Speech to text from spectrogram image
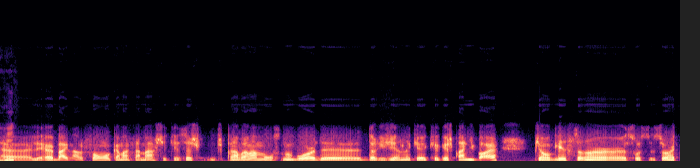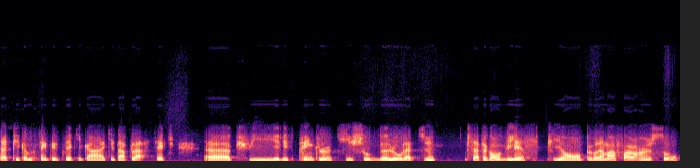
Euh, le airbag, dans le fond, comment ça marche, c'est que ça, je, prends vraiment mon snowboard euh, d'origine que, que, je prends l'hiver, puis on glisse sur un sur, un tapis comme synthétique qui est en, qui est en plastique. Euh, puis il y a des sprinklers qui shootent de l'eau là-dessus. Puis ça fait qu'on glisse, puis on peut vraiment faire un saut.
